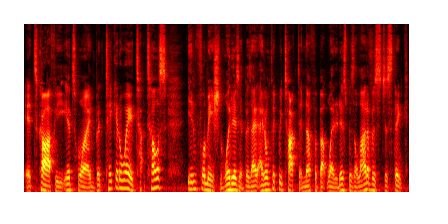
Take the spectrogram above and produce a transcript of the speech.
It's coffee, it's wine. But take it away. T- tell us inflammation. What is it? Because I, I, don't think we talked enough about what it is because a lot of us just think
